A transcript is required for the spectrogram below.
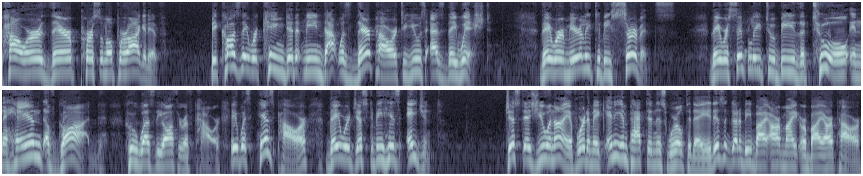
power their personal prerogative. Because they were king didn't mean that was their power to use as they wished. They were merely to be servants. They were simply to be the tool in the hand of God, who was the author of power. It was His power. They were just to be His agent. Just as you and I, if we're to make any impact in this world today, it isn't going to be by our might or by our power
